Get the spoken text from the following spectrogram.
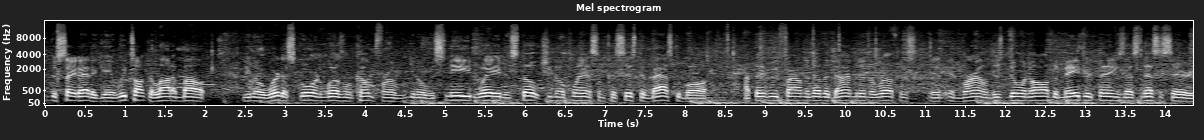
You could say that again. We talked a lot about, you know, where the scoring was going to come from, you know, with Sneed, Wade, and Stokes, you know, playing some consistent basketball. I think we found another diamond in the rough in, in, in Brown, just doing all the major things that's necessary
